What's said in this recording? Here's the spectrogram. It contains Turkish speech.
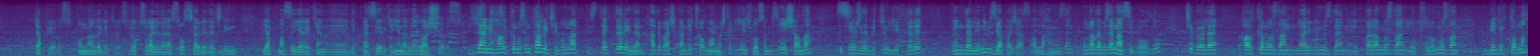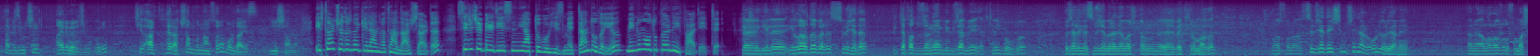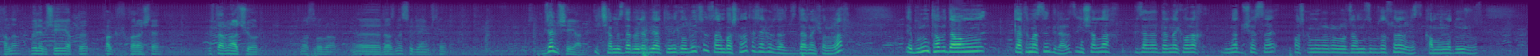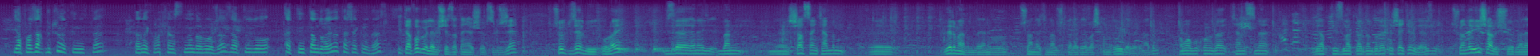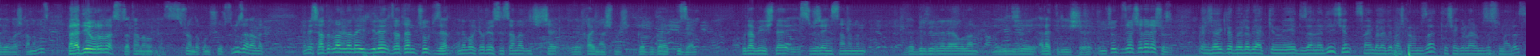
Yapıyoruz. Onları da getiriyoruz. Yoksul ailelere sosyal belediyeciliğin yapması gereken, e, gitmesi gereken yerlere de ulaşıyoruz. Yani halkımızın tabii ki bunlar istekleriyle hadi başkan hiç olmamıştı bir ilk olsun. Biz inşallah Sivrice'de bütün ilkleri önderliğini biz yapacağız Allah'ın izniyle. Bunlar da bize nasip oldu. Ki böyle halkımızdan, garibimizden, e, paramızdan, yoksulumuzdan birlikte olmak da bizim için ayrı verici bir gurur. Ki artık her akşam bundan sonra buradayız inşallah. İftar çadırına gelen vatandaşlar da Sivrice Belediyesi'nin yaptığı bu hizmetten dolayı memnun olduklarını ifade etti. ile ilgili yıllarda böyle Sivrice'de ilk defa düzenleyen bir güzel bir etkinlik oldu. Özellikle Sivrice Belediye Başkanı'nın e, Bekir Irmak'ın. Ondan sonra Sivrice değişim şeyler oluyor yani. Yani Allah razı olsun başkan da böyle bir şeyi yaptı. Fakir fukara işte iftarını açıyor. Ondan sonra e, daha ne söyleyeyim işte. Güzel bir şey yani. İlçemizde böyle bir etkinlik olduğu için Sayın Başkan'a teşekkür ederiz biz dernek olarak. E bunun tabi devamını getirmesini dileriz. İnşallah bize de dernek olarak ne düşerse başkanla beraber olacağımızı burada söyleriz. Kamuoyuna duyururuz. Yapılacak bütün etkinlikte dernek olarak kendisinden beraber olacağız. Yaptığı o etkinlikten dolayı da teşekkür ederiz. İlk defa böyle bir şey zaten yaşıyoruz bizce. Çok güzel bir olay. Biz de yani ben e, şahsen kendim e, vermedim de yani bu şu andaki mevcut belediye başkanı da öyle vermedim. Ama bu konuda kendisine yaptığı hizmetlerden dolayı teşekkür ederiz. Şu anda iyi çalışıyor belediye başkanımız. Belediye uğrarak zaten şu anda konuşuyorsunuz herhalde. Yani çadırlarla ilgili zaten çok güzel. Hani bak görüyorsun insanlar iç içe e, kaynaşmış. Bu gayet güzel. Bu da bir işte sürücü insanının birbirleriyle olan e, ilgi, elektriği işi. Yani çok güzel şeyler yaşıyoruz. Öncelikle böyle bir etkinliği düzenlediği için Sayın Belediye Başkanımıza teşekkürlerimizi sunarız.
